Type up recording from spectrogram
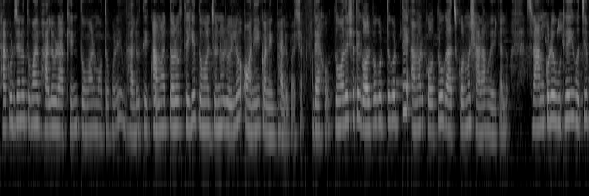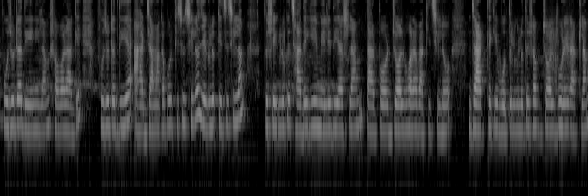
ঠাকুর যেন তোমায় ভালো রাখেন তোমার মতো করে ভালো থেকো। আমার তরফ থেকে তোমার জন্য রইল অনেক অনেক ভালোবাসা। দেখো তোমাদের সাথে গল্প করতে করতে আমার কত কাজকর্ম সারা হয়ে গেল। স্নান করে উঠেই হচ্ছে পুজোটা দিয়ে নিলাম সবার আগে। পুজোটা দিয়ে আর জামা কাপড় কিছু ছিল যেগুলো কেচেছিলাম। তো সেগুলোকে ছাদে গিয়ে মেলে দিয়ে আসলাম। তারপর জল ভরা বাকি ছিল। জার থেকে বোতলগুলোতে সব জল ভরে রাখলাম।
